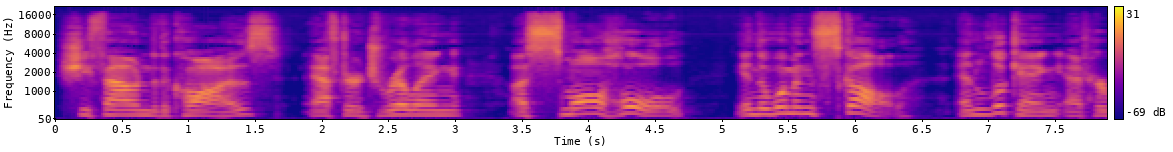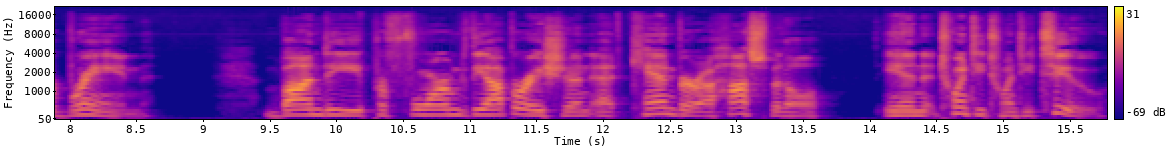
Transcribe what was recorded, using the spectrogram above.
She found the cause after drilling a small hole in the woman's skull and looking at her brain. Bandi performed the operation at Canberra Hospital in 2022.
